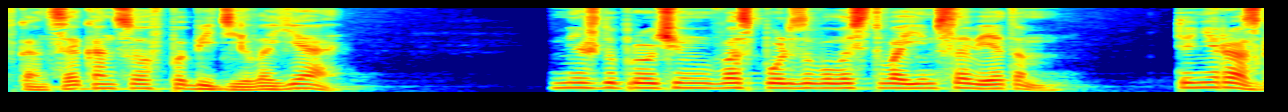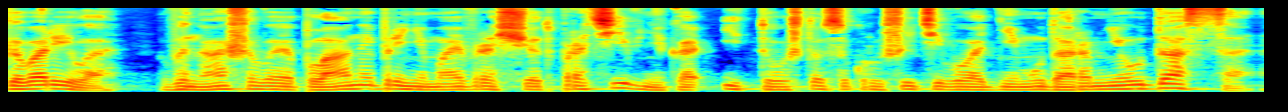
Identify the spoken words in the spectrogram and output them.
В конце концов победила я. Между прочим, воспользовалась твоим советом. Ты не раз говорила, вынашивая планы, принимай в расчет противника и то, что сокрушить его одним ударом не удастся.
